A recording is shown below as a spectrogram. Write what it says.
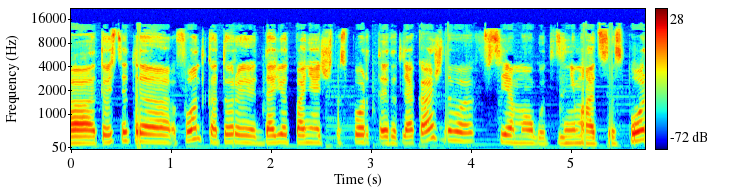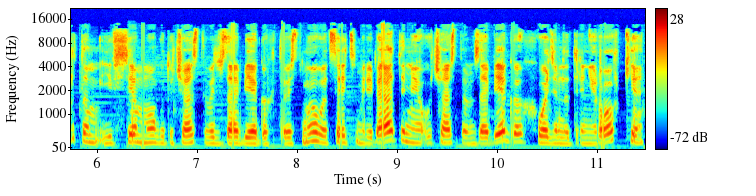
А, то есть это фонд, который дает понять, что спорт это для каждого, все могут заниматься спортом и все могут участвовать в забегах. То есть мы вот с этими ребятами участвуем в забегах, ходим на тренировки.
